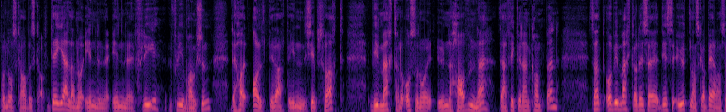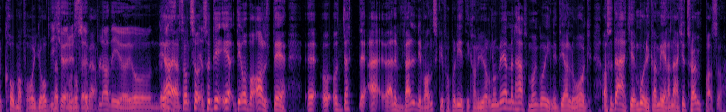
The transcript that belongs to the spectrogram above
på norsk arbeidskraft, det gjelder nå innen, innen fly, flybransjen. Det har alltid vært innen skipsfart. Vi merker det også nå under havnene. Der fikk vi den kampen. Sant? Og vi merker disse, disse utenlandske arbeiderne som kommer for å jobbe. De kjører søpla, de gjør jo det ja, ja, Så, så det, er, det, er, overalt, det. Eh, og, og dette er, er, det veldig vanskelig for politikerne å gjøre noe med, men her må man gå inn i dialog. Altså, Det er ikke Monica Mæland er ikke Trump, altså.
